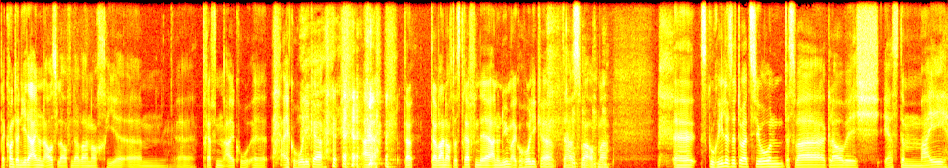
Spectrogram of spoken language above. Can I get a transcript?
da konnte dann jeder ein- und auslaufen. Da war noch hier ähm, äh, Treffen Alko äh, Alkoholiker. Ah, da, da war noch das Treffen der anonymen Alkoholiker. Das war auch mal äh, skurrile Situation. Das war, glaube ich, 1. Mai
